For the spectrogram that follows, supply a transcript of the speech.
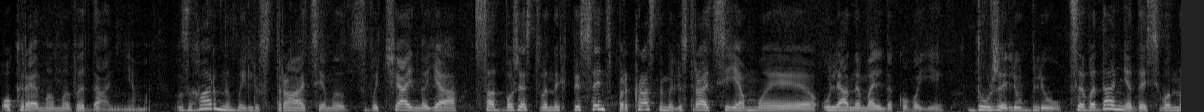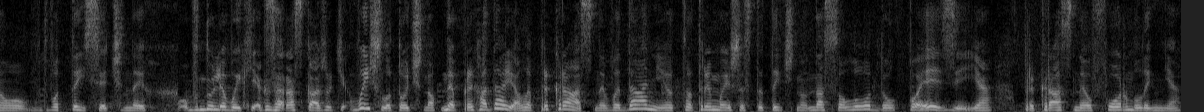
окремими виданнями. З гарними ілюстраціями, от, звичайно, я сад божественних пісень з прекрасними ілюстраціями Уляни Мельникової дуже люблю. Це видання, десь воно в 2000-х, в нульових, як зараз кажуть, вийшло точно не пригадаю, але прекрасне видання. От отримуєш естетичну насолоду, поезія, прекрасне оформлення.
